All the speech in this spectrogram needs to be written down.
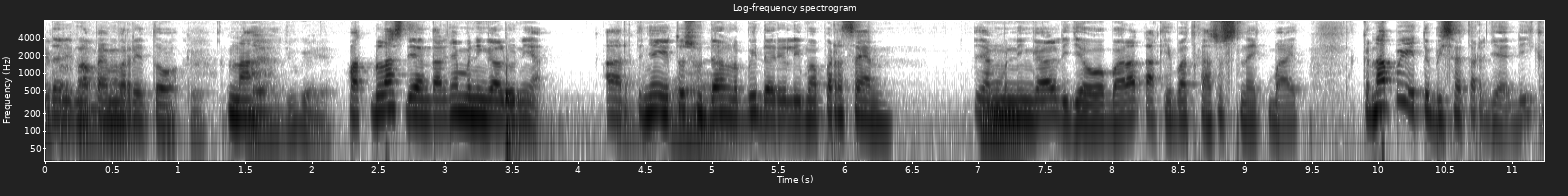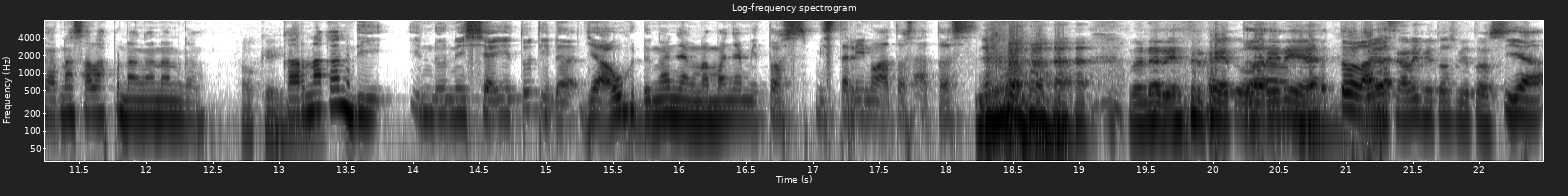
dari pertama November kali. itu. Oke. Nah, Banyak juga ya. 14 di antaranya meninggal dunia. Artinya itu sudah lebih dari 5% yang meninggal di Jawa Barat akibat kasus snake bite. Kenapa itu bisa terjadi? Karena salah penanganan, Kang. Oke. Karena kan di Indonesia itu tidak jauh dengan yang namanya mitos misteri no atos atos. Benar ya terkait ular ini ya. Betul, Banyak ada- sekali mitos-mitos. Iya,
